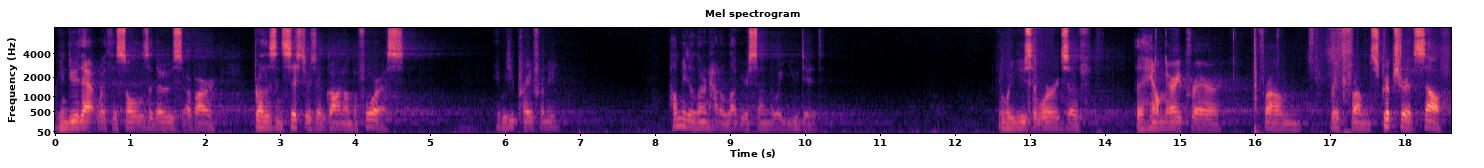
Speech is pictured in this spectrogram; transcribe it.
We can do that with the souls of those of our brothers and sisters who have gone on before us. Hey, would you pray for me? Help me to learn how to love your son the way you did. And we use the words of the Hail Mary prayer from, right from Scripture itself.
